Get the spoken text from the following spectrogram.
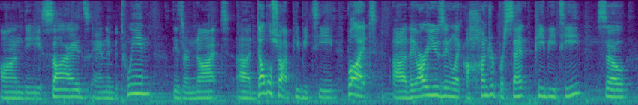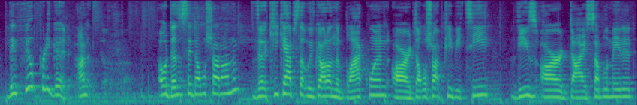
on the sides and in between. These are not uh, double shot PBT, but uh, they are using like 100% PBT, so they feel pretty good. On oh, does it say double shot on them? The keycaps that we've got on the black one are double shot PBT. These are dye sublimated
